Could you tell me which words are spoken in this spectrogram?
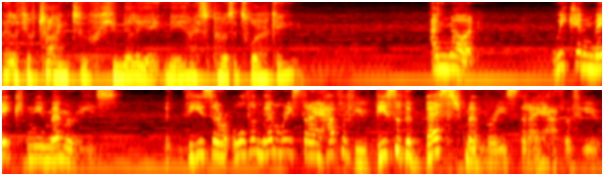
Well, if you're trying to humiliate me, I suppose it's working. I'm not. We can make new memories. But these are all the memories that I have of you. These are the best memories that I have of you.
